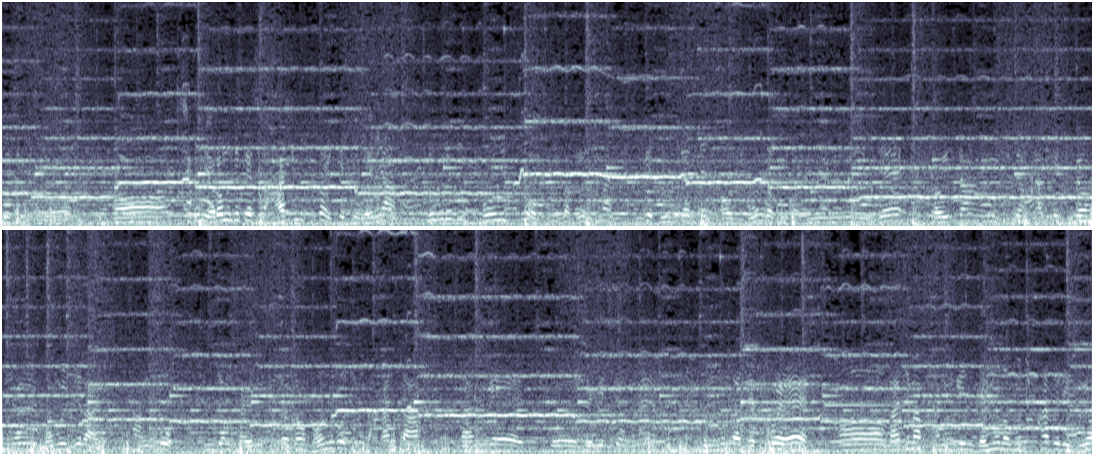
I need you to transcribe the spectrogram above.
것으로 보여요. 어, 지금 여러분들께서는 아쉬울 수가 있겠죠. 왜냐 돌고래도 보일 수 없으니까 그렇지만 이게 돌고래한테 더 좋은 것입니다. 왜냐하면 이제 더 이상 이 주변 가족의 주변을 머물질 않- 않고 진정 자유를 찾아서 먼 곳으로 나간다라는 게 그, 되기 때문에 금등과 대포의 어, 마지막 가는 길 너무너무 축하드리고요.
